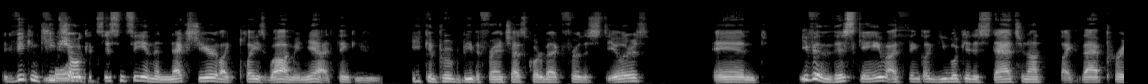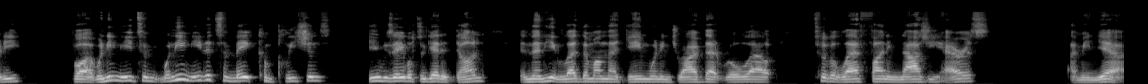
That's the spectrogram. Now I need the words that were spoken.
if he can keep More. showing consistency and then next year like plays well. I mean, yeah, I think mm-hmm. he can prove to be the franchise quarterback for the Steelers. And even this game, I think like you look at his stats are not like that pretty, but when he needs to when he needed to make completions, he was able to get it done. And then he led them on that game winning drive, that rollout to the left, finding Najee Harris. I mean, yeah,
